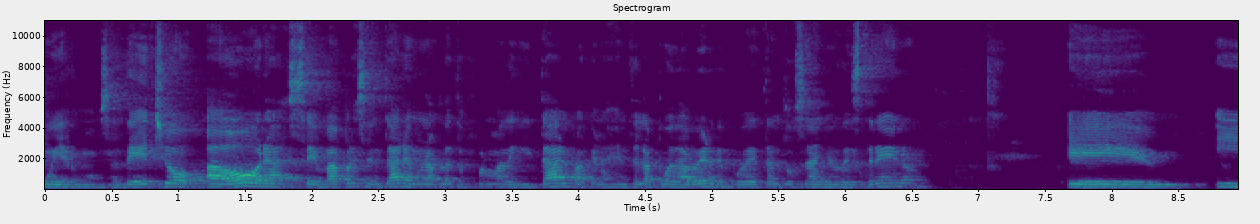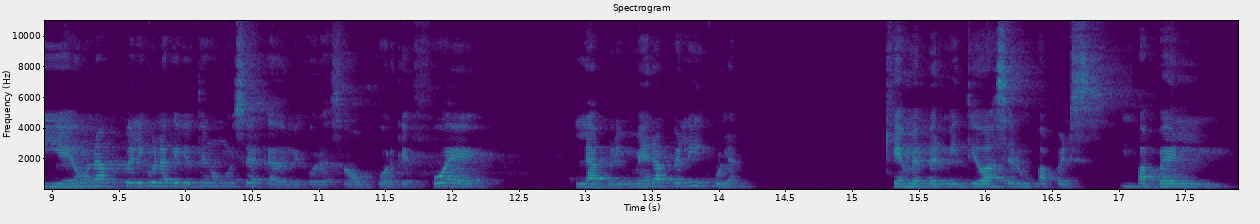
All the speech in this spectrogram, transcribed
muy hermosa. De hecho, ahora se va a presentar en una plataforma digital para que la gente la pueda ver después de tantos años de estreno. Eh, y es una película que yo tengo muy cerca de mi corazón porque fue la primera película que me permitió hacer un papel, un papel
